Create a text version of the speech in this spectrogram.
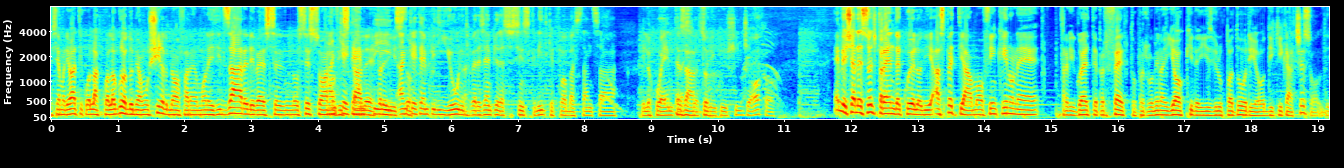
siamo arrivati con l'acqua alla gola, dobbiamo uscire, dobbiamo fare monetizzare, deve essere lo stesso anno anche fiscale tempi, previsto. Anche ai tempi di Unity, per esempio, di Assassin's Creed, che fu abbastanza eloquente esatto. la situazione in cui uscì il gioco. E invece adesso il trend è quello di aspettiamo finché non è tra virgolette perfetto, perlomeno agli occhi degli sviluppatori o di chi caccia i soldi,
